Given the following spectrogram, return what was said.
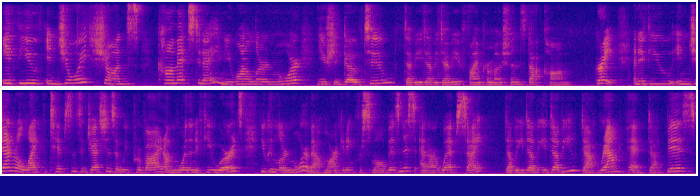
If you've enjoyed Sean's comments today and you want to learn more, you should go to www.finepromotions.com. Great. And if you, in general, like the tips and suggestions that we provide on more than a few words, you can learn more about marketing for small business at our website, www.roundpeg.biz.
